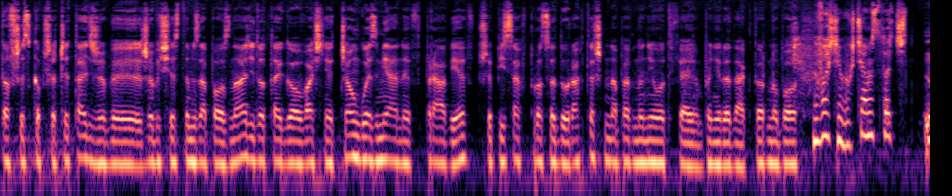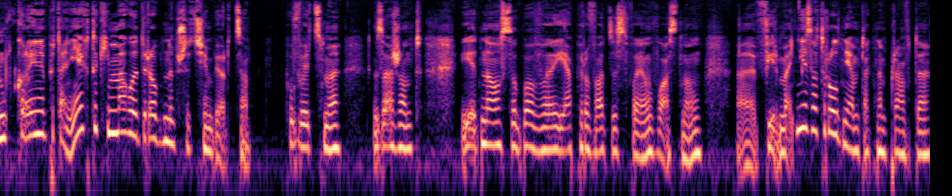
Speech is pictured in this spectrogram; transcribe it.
to wszystko przeczytać, żeby, żeby się z tym zapoznać. Do tego właśnie ciągłe zmiany w prawie, w przepisach, w procedurach też na pewno nie ułatwiają, pani redaktor, no bo No właśnie, bo chciałam zadać kolejne pytanie. Jak taki mały, drobny przedsiębiorca, powiedzmy zarząd jednoosobowy, ja prowadzę swoją własną e, firmę, nie zatrudniam tak naprawdę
